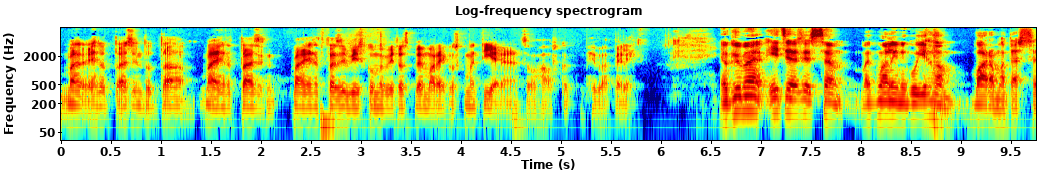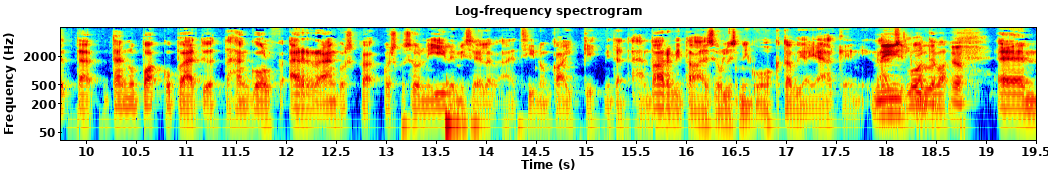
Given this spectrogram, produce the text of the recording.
mä ehdottaisin, tota, mä ehdottaisin, mä ehdottaisin 535 Bemaria, koska mä tiedän, että se on hauska, hyvä peli. Ja kyllä mä itse asiassa, vaikka mä olin niinku ihan varma tässä, että tämän on pakko päätyä tähän Golf Rään, koska, koska se on niin ilmiselvää, että siinä on kaikki, mitä tähän tarvitaan, ja se olisi niinku Octavia jälkeen niin, Niin, luonteva. Ähm,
